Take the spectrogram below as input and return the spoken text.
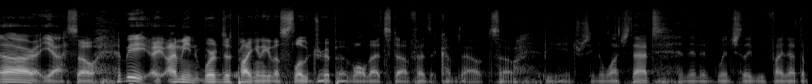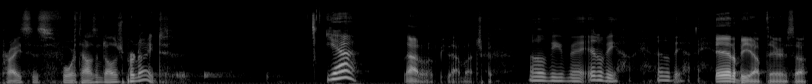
All right. Yeah. So it'd be. I- mean, we're just probably gonna get a slow drip of all that stuff as it comes out. So it'd be interesting to watch that, and then eventually we find out the price is four thousand dollars per night. Yeah, I don't know, be that much, but it'll be it'll be high. It'll be high. it'll be up there. So,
